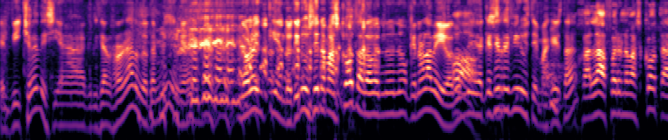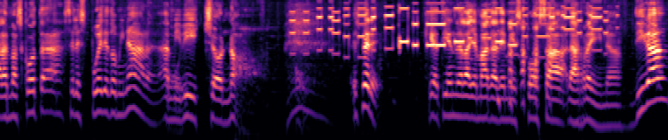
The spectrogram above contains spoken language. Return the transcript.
El bicho le decían a Cristiano Ronaldo también. ¿eh? No lo entiendo. ¿Tiene usted una mascota? No, no, que no la veo. ¿Dónde- Oh. ¿A qué se refiere usted, majestad? Ojalá fuera una mascota. A las mascotas se les puede dominar. A mi bicho, no. Espere, que atiende la llamada de mi esposa, la reina. Diga.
